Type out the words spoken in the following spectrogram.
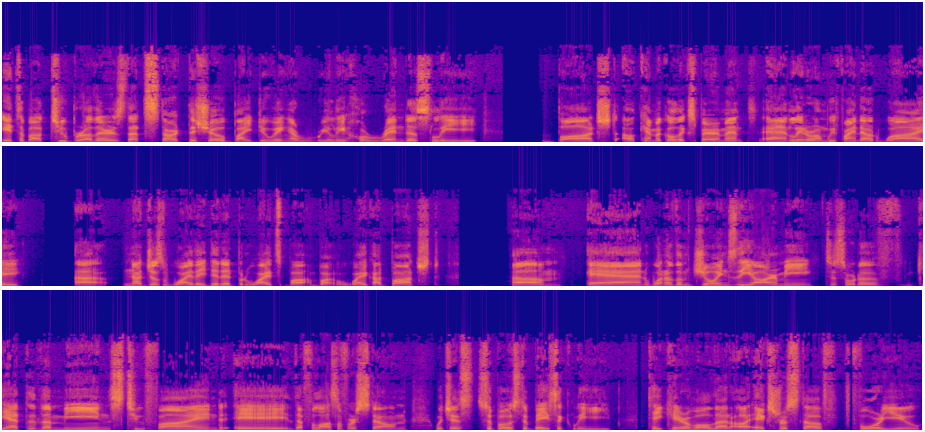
it's about two brothers that start the show by doing a really horrendously botched alchemical experiment, and later on we find out why. Uh, not just why they did it, but why it's bo- bo- why it got botched. Um, and one of them joins the army to sort of get the means to find a the philosopher's stone which is supposed to basically take care of all that uh, extra stuff for you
